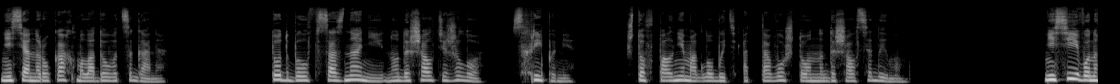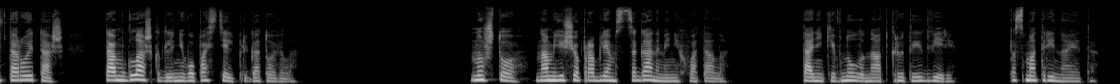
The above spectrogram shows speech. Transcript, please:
неся на руках молодого цыгана. Тот был в сознании, но дышал тяжело, с хрипами, что вполне могло быть от того, что он надышался дымом. «Неси его на второй этаж, там Глашка для него постель приготовила». «Ну что, нам еще проблем с цыганами не хватало», Таня кивнула на открытые двери. «Посмотри на это».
